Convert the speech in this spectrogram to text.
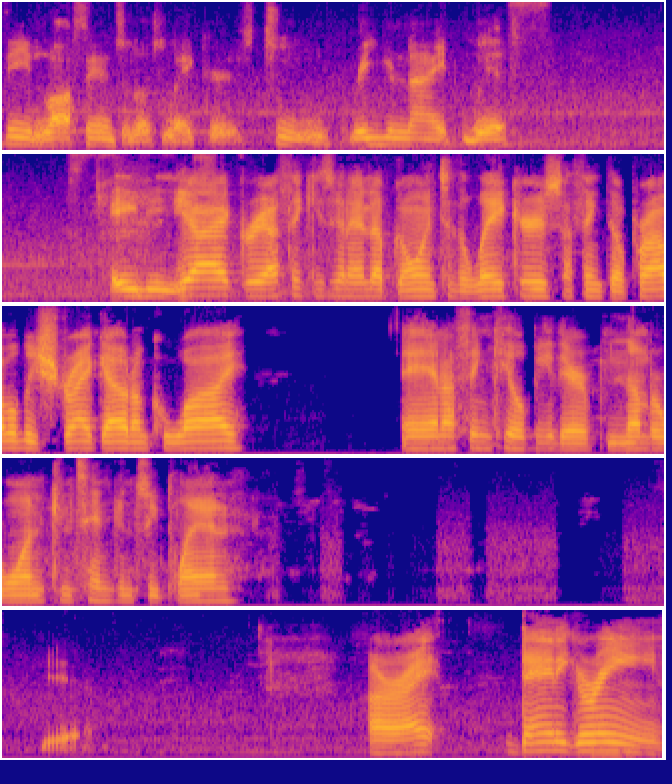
the Los Angeles Lakers to reunite with AD. Yeah, I agree. I think he's going to end up going to the Lakers. I think they'll probably strike out on Kawhi, and I think he'll be their number one contingency plan. Yeah. All right. Danny Green.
